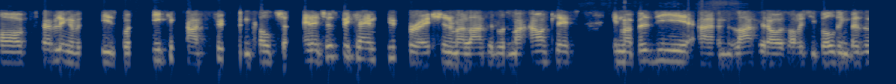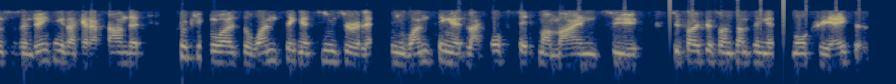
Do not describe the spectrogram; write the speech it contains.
of traveling overseas was seeking out food and culture, and it just became inspiration in my life. It was my outlet in my busy um, life that I was obviously building businesses and doing things like that. I found that cooking was the one thing that seemed to relax me, one thing that like offset my mind to to focus on something that's more creative.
